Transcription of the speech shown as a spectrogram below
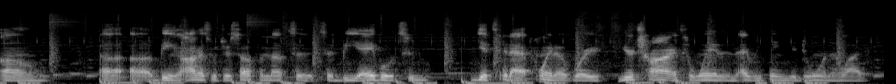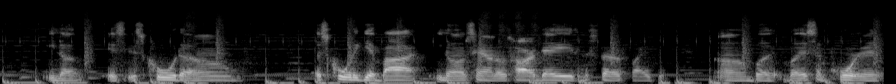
um uh, uh, being honest with yourself enough to to be able to get to that point of where you're trying to win in everything you're doing in life. You know, it's it's cool to um, it's cool to get by. You know, I'm saying those hard days and stuff like. Um, but but it's important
